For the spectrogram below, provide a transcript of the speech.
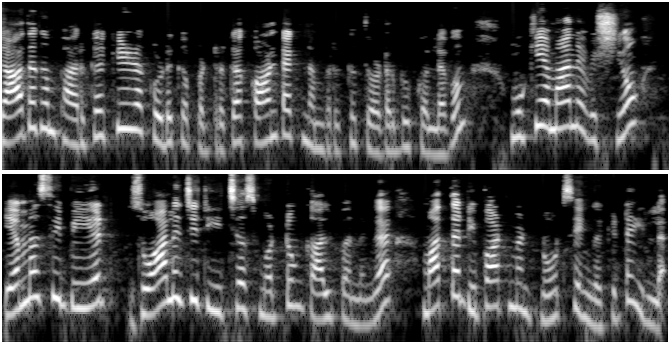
ஜாதகம் பார்க்க கீழே கொடுக்கப்பட்டிருக்க காண்டாக்ட் நம்பருக்கு தொடர்பு கொள்ளவும். முக்கியமான விஷயம் எம்எஸ்சி பிஎட் ஜுவாலஜி டீச்சர்ஸ் மட்டும் கால் பண்ணுங்கள் மற்ற டிபார்ட்மெண்ட் நோட்ஸ் எங்ககிட்ட இல்லை.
